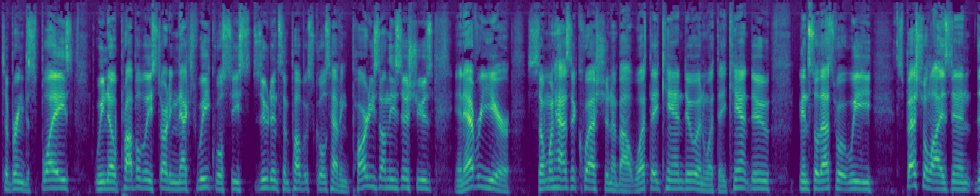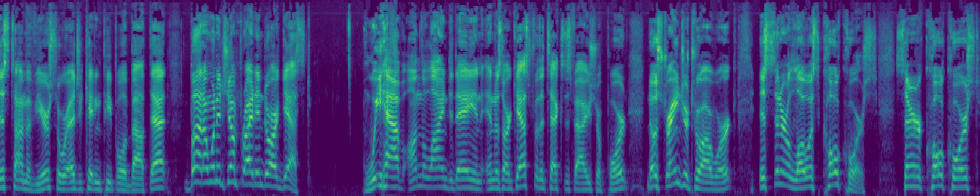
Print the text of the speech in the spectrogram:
to bring displays. We know probably starting next week, we'll see students in public schools having parties on these issues. And every year, someone has a question about what they can do and what they can't do. And so that's what we specialize in this time of year. So we're educating people about that. But I want to jump right into our guest. We have on the line today, and, and, as our guest for the Texas Values Report, no stranger to our work, is Senator Lois Kolkhorst. Senator Kolkhorst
